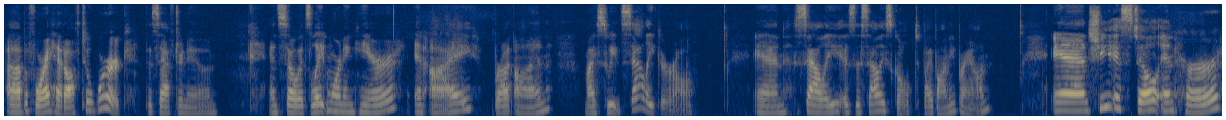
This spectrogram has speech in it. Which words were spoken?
uh, before I head off to work this afternoon. And so it's late morning here, and I brought on my sweet Sally girl. And Sally is the Sally Sculpt by Bonnie Brown. And she is still in her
